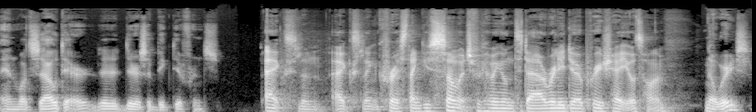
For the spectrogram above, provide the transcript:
and what's out there, there, there's a big difference. Excellent, excellent. Chris, thank you so much for coming on today. I really do appreciate your time. No worries.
